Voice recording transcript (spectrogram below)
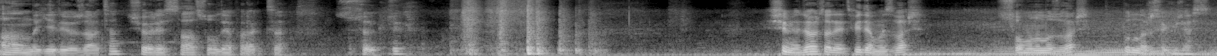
anında geliyor zaten. Şöyle sağ sol yaparak da söktük. Şimdi 4 adet vidamız var. Somunumuz var. Bunları sökeceğiz.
